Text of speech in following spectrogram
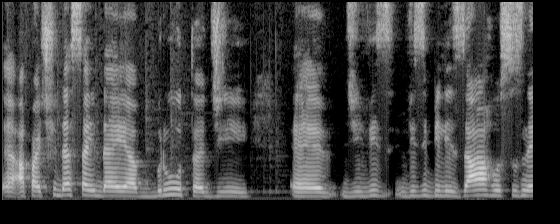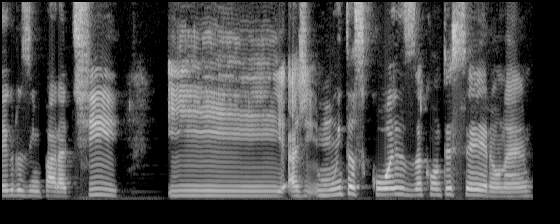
a partir dessa ideia bruta de é, de visibilizar rostos negros em Paraty e a, muitas coisas aconteceram, né?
